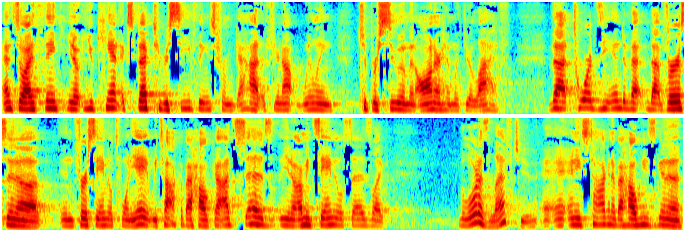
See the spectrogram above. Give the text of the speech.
And so I think, you know, you can't expect to receive things from God if you're not willing to pursue him and honor him with your life. That towards the end of that, that verse in, uh, in 1 Samuel 28, we talk about how God says, you know, I mean, Samuel says, like, the Lord has left you. And, and he's talking about how he's going to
